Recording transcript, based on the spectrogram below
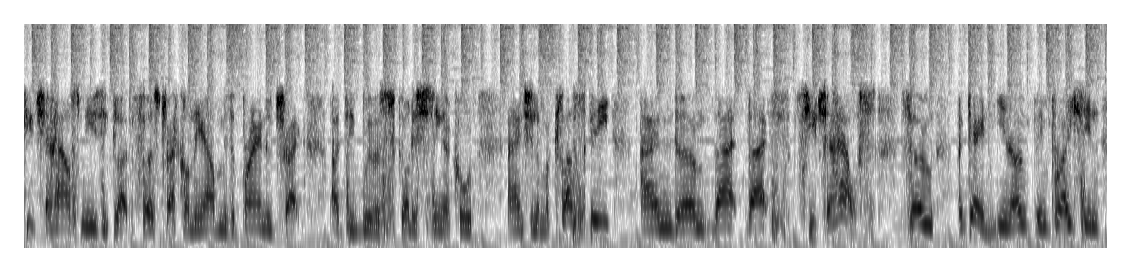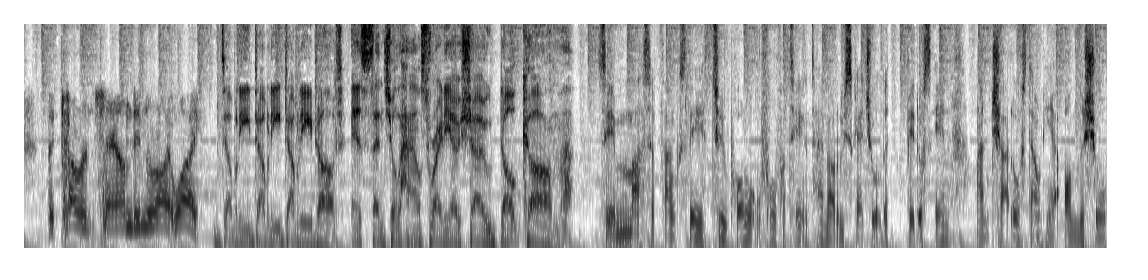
future house music, like the first track on the album, is a brand new track I did with a Scottish singer called Angela McCluskey, and um, that that's future house. So again, you know, embracing the current sound in the right way. www.essentialhouseradioshow.com. Say massive thanks there to Paul Oakenfold for taking time out of his schedule to fit us in and chat us down here on the show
